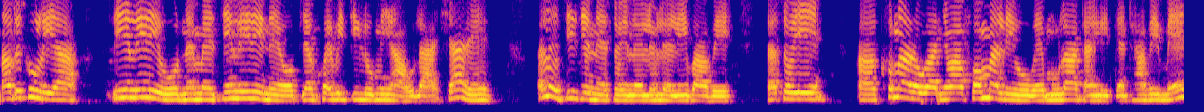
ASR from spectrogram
နောက်တစ်ခုလေးကစီးရင်လေးတွေကိုနာမည်ချင်းလေးတွေနဲ့ရောပြန်ခွဲပြီးကြည့်လို့မရဘူးလားရတယ်အဲ့လိုကြည့်ချင်တယ်ဆိုရင်လည်းလွယ်လွယ်လေးပါပဲဒါဆိုရင် အာခုနတော့ကညီမ format လေးကိုပဲမူလအတိုင်းလေးပြန်ထားပေးမယ်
